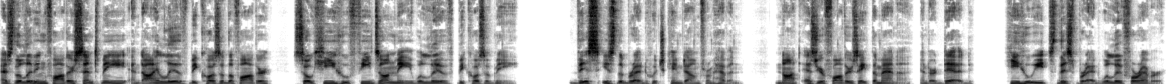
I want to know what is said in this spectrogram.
As the living Father sent me, and I live because of the Father, so he who feeds on me will live because of me. This is the bread which came down from heaven. Not as your fathers ate the manna, and are dead. He who eats this bread will live forever.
